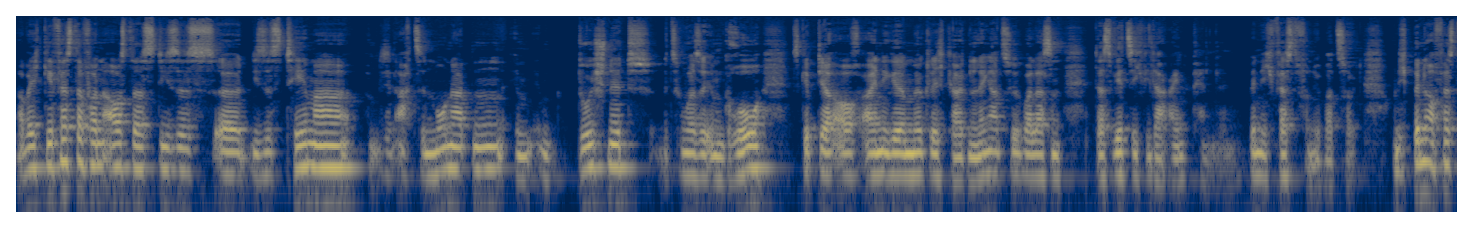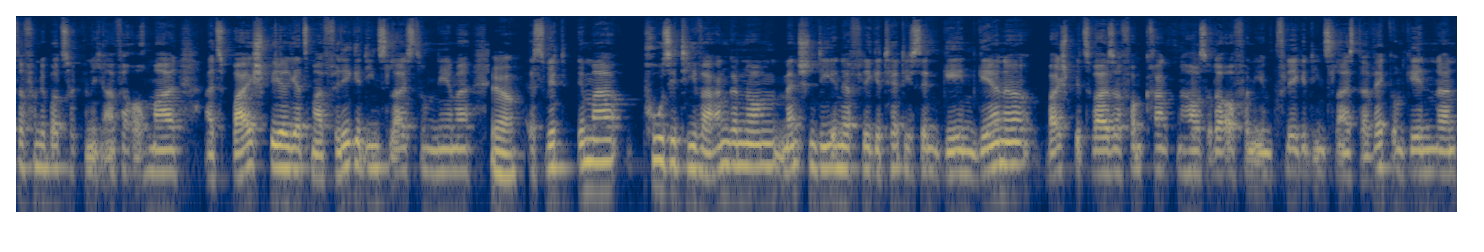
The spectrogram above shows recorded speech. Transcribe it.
Aber ich gehe fest davon aus, dass dieses, äh, dieses Thema mit den 18 Monaten im, im Durchschnitt beziehungsweise im Gros, es gibt ja auch einige Möglichkeiten länger zu überlassen, das wird sich wieder einpendeln. Bin ich fest von überzeugt. Und ich bin auch fest davon überzeugt, wenn ich einfach auch mal als Beispiel jetzt mal Pflegedienstleistungen nehme. Ja. Es wird immer positiver angenommen. Menschen, die in der Pflege tätig sind, gehen gerne beispielsweise vom Krankenhaus oder auch von ihrem Pflegedienstleister weg und gehen dann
